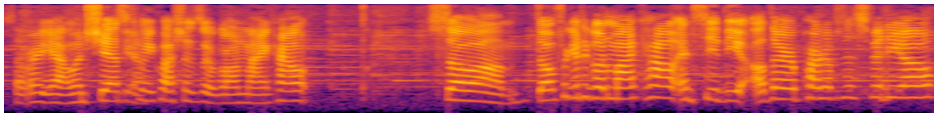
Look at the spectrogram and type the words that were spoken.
is that right? Yeah, when she asks Yeah. me questions, it'll go on my account. So um, don't forget to go to my account and see the other part of this video,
